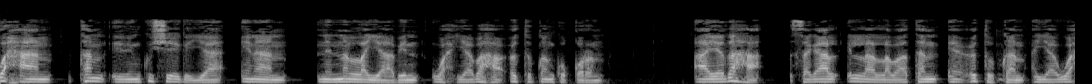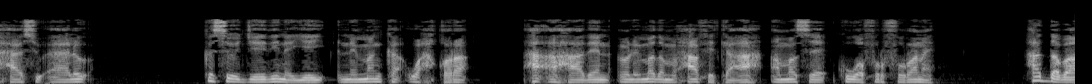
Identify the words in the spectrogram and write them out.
Waxaan tan idinku sheegayaa inaan ninna la yaabin waxyaabaha cutubkan ku qoran. Aayadaha sagaal ilaa labaatan ee cutubkan ayaa waxaa su'aalo ka soo jeedinayay nimanka wax qora ha ahaadeen culimmada muxaafidka ah amase kuwa furfurane. Haddaba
